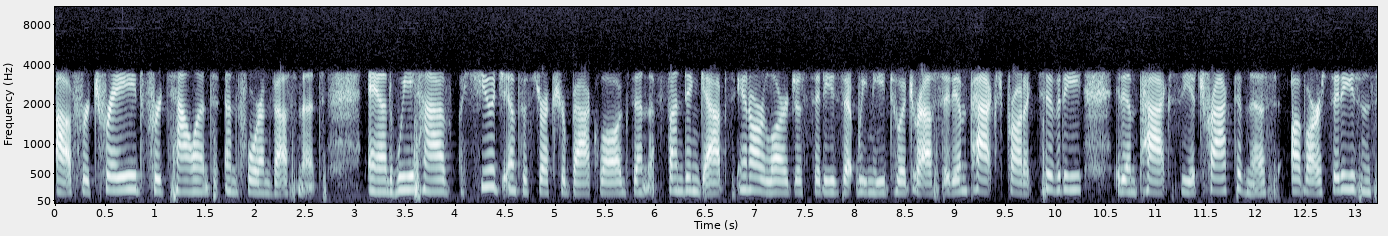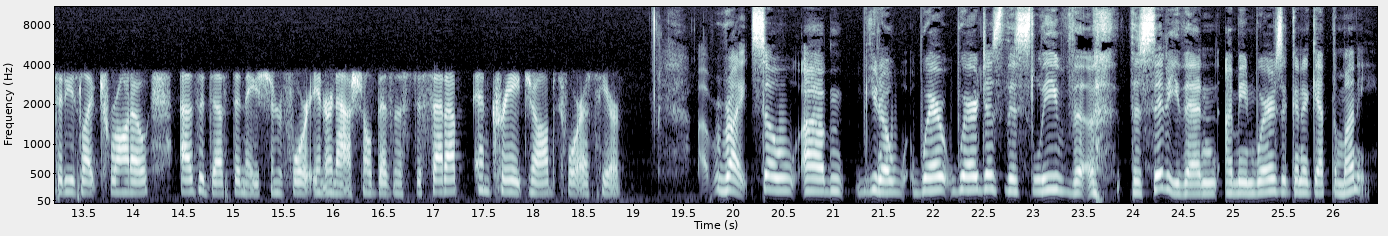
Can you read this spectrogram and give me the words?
uh, for trade, for talent, and for investment. And we have huge infrastructure backlogs and funding gaps in our largest cities that we need to address. It impacts productivity, it impacts the attractiveness of our cities and cities like Toronto as a destination for international business to set up and create jobs for us here. Uh, right. So, um, you know, where where does this leave the the city then? I mean, where is it going to get the money?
